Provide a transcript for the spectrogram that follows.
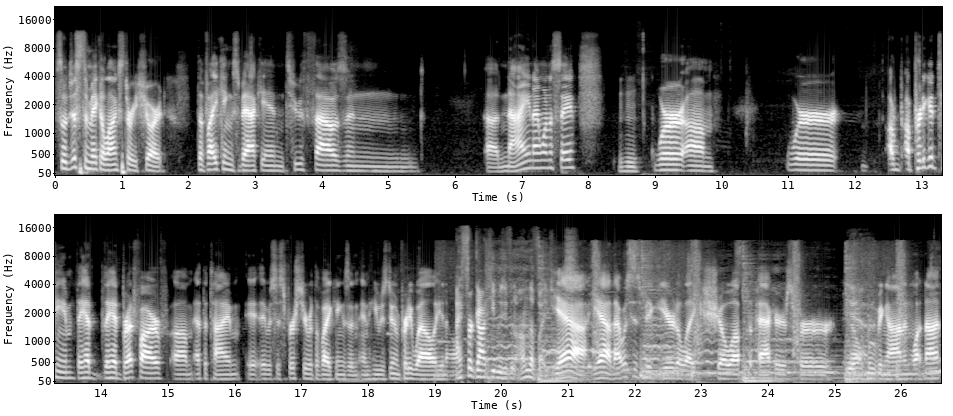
so just to make a long story short, the Vikings back in 2009, I want to say, hmm were um, were a, a pretty good team. They had they had Brett Favre um, at the time. It, it was his first year with the Vikings, and, and he was doing pretty well. You know, I forgot he was even on the Vikings. yeah, yeah, that was his big year to like show up the Packers for you Yeah. know moving on and whatnot.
